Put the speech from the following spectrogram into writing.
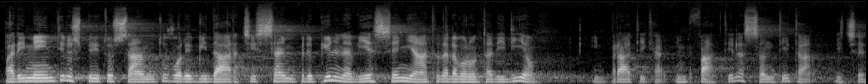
Parimenti lo Spirito Santo vuole guidarci sempre più nella via segnata dalla volontà di Dio. In pratica, infatti, la santità, dice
